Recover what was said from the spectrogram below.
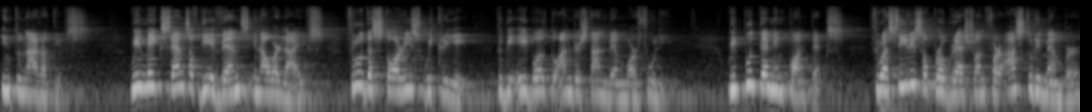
into narratives. We make sense of the events in our lives through the stories we create to be able to understand them more fully. We put them in context through a series of progression for us to remember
